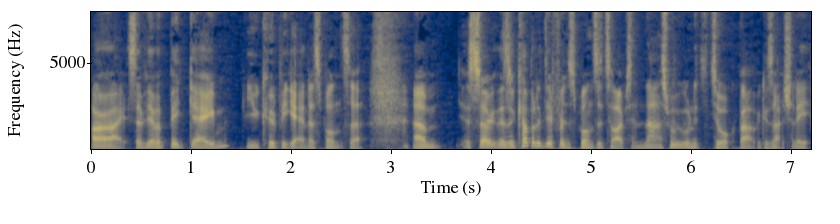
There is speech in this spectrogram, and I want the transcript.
All right. So if you have a big game, you could be getting a sponsor. Um, so there's a couple of different sponsor types, and that's what we wanted to talk about because actually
